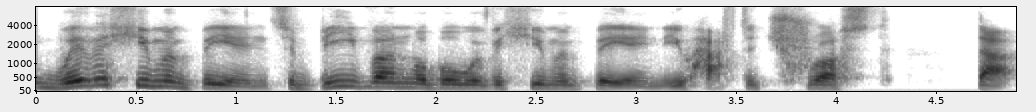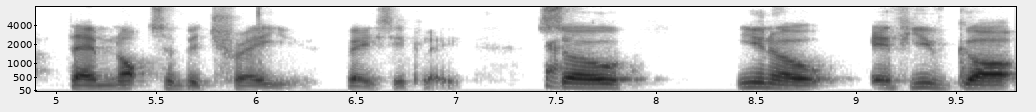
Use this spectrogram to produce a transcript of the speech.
with a human being, to be vulnerable with a human being, you have to trust that them not to betray you, basically. Yeah. So, you know, if you've got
